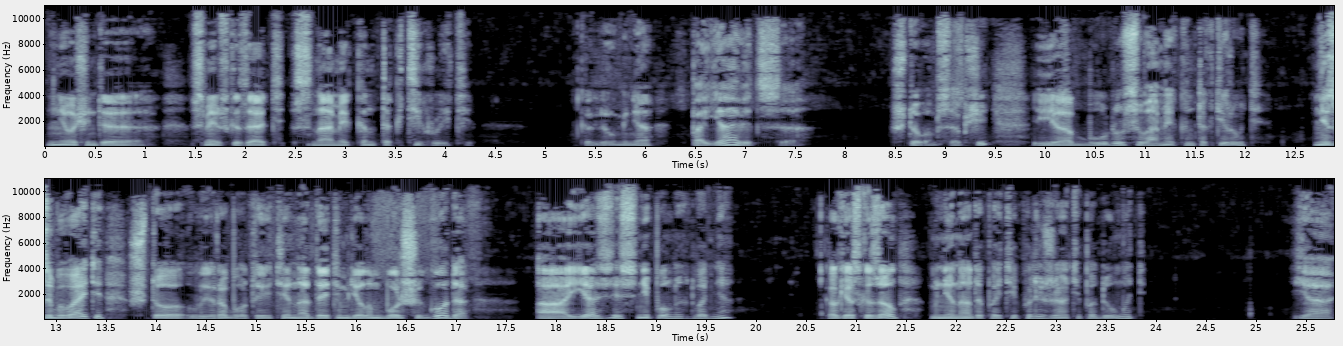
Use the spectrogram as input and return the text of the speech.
не очень-то смею сказать, с нами контактируете. Когда у меня появится, что вам сообщить, я буду с вами контактировать. Не забывайте, что вы работаете над этим делом больше года, а я здесь не полных два дня. Как я сказал, мне надо пойти полежать и подумать. Я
